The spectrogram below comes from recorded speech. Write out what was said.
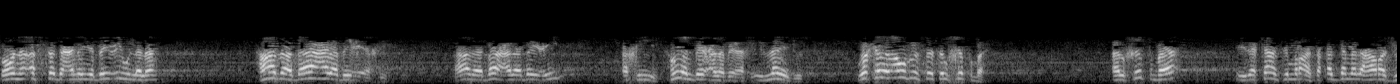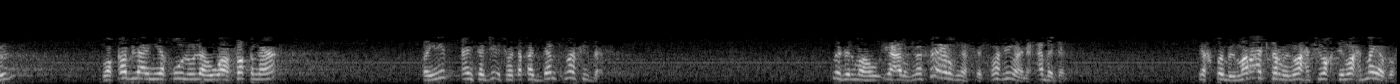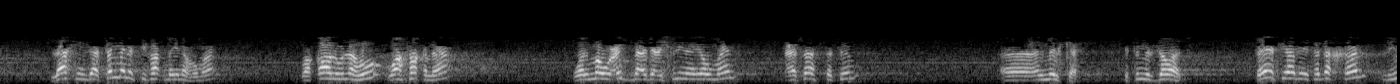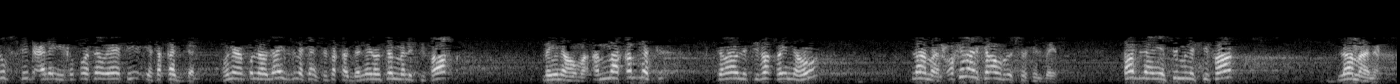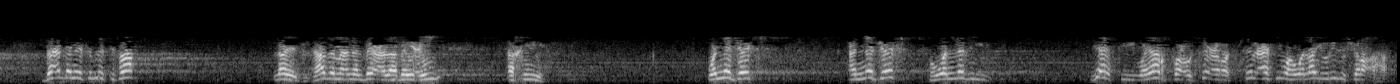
فهنا أفسد علي بيعي ولا لا؟ هذا باع على بيع أخيه. هذا باع على بيع أخيه. هنا البيع على بيع أخيه. لا يجوز. وكذا الأمر بمسألة الخطبة. الخطبة إذا كانت امرأة تقدم لها رجل وقبل أن يقولوا له وافقنا طيب أنت جئت وتقدمت ما في بأس. مثل ما هو يعرض نفسه يعرض نفسك ما في مانع أبدا. يخطب المرأة أكثر من واحد في وقت واحد ما يضر. لكن إذا تم الاتفاق بينهما وقالوا له وافقنا والموعد بعد عشرين يوما على أساس تتم الملكة يتم الزواج. فيأتي هذا يتدخل ليفسد عليه خطوته ويأتي يتقدم. هنا نقول له لا يجوز لك أن تتقدم لأنه تم الاتفاق بينهما. أما قبل تمام الاتفاق فإنه لا مانع. وكذلك الأمر رشوة البيع قبل أن يتم الاتفاق لا مانع. بعد أن يتم الاتفاق لا يجوز. هذا معنى البيع على بيع أخيه. والنجش النجش هو الذي يأتي ويرفع سعر السلعة وهو لا يريد شراءها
